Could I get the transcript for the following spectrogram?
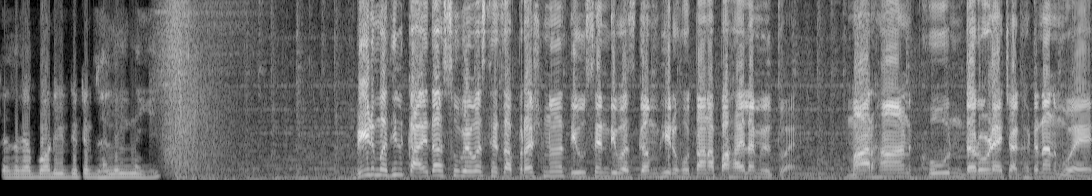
त्याचं काही बॉडी डिटेक्ट झालेली नाही बीडमधील कायदा सुव्यवस्थेचा प्रश्न दिवसेंदिवस गंभीर होताना पाहायला मिळतोय. मारहाण खून दरोड्याच्या घटनांमुळे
